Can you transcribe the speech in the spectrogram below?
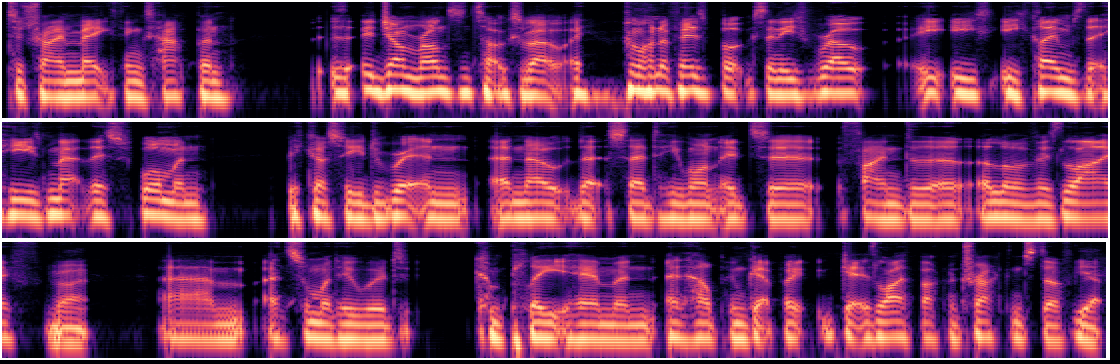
to try and make things happen. Jon Ronson talks about one of his books, and he's wrote. He, he, claims that he's met this woman because he'd written a note that said he wanted to find the, the love of his life, Right. um, and someone who would complete him and, and help him get get his life back on track and stuff. Yep.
